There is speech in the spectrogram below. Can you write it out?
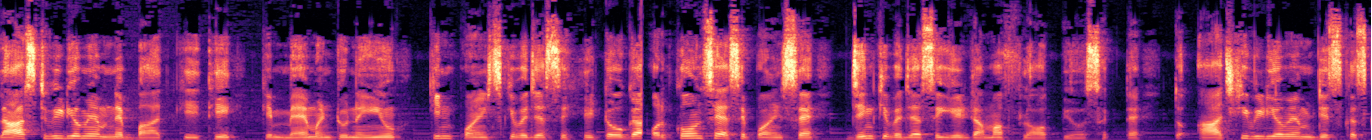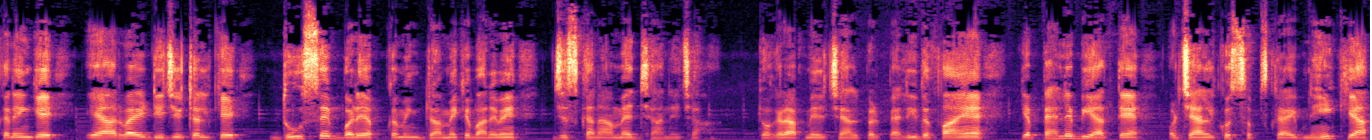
लास्ट वीडियो में हमने बात की थी कि मैं मंटू नहीं हूँ, किन पॉइंट्स की वजह से हिट होगा और कौन से ऐसे पॉइंट्स हैं जिनकी वजह से ये ड्रामा फ्लॉप भी हो सकता है। तो आज की वीडियो में हम डिस्कस करेंगे ए आर वाई डिजिटल के दूसरे बड़े अपकमिंग ड्रामे के बारे में, जिसका नाम है जाने जहाँ। तो अगर आप मेरे चैनल पर पहली दफ़ा आए हैं या पहले भी आते हैं और चैनल को सब्सक्राइब नहीं किया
